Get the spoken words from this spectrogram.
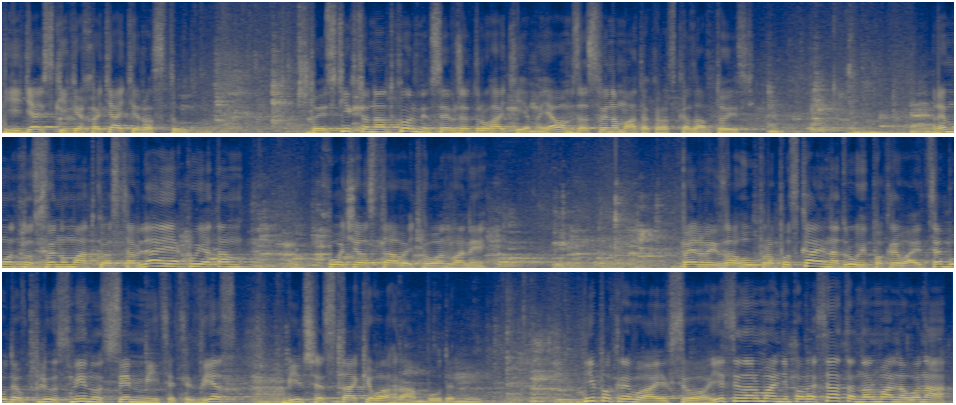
їдять скільки хочуть і ростуть. Тобто ті, хто на откормі, це вже друга тема. Я вам за свиноматок розказав. Тобто ремонтну свиноматку оставляю, яку я там хочу оставити, вон вони Перший загул пропускаю, на другий покриваю. Це буде в плюс-мінус 7 місяців. Вес більше 100 кг буде мій. І покриваю, все. Якщо нормальні поросята, нормально вона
